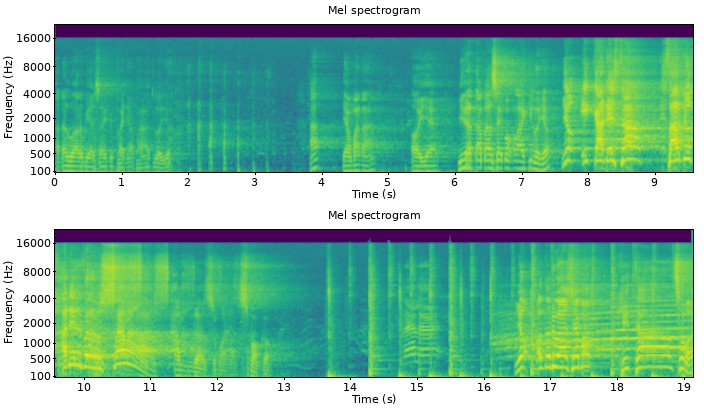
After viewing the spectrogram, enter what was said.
Ada luar biasa ini banyak banget loh ya. ah, yang mana? Oh iya, biar tambah semok lagi loh ya. Yuk, Ika Desta, Sardut hadir bersama Anda semuanya. Semoga. Yuk, untuk dua semok kita semua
